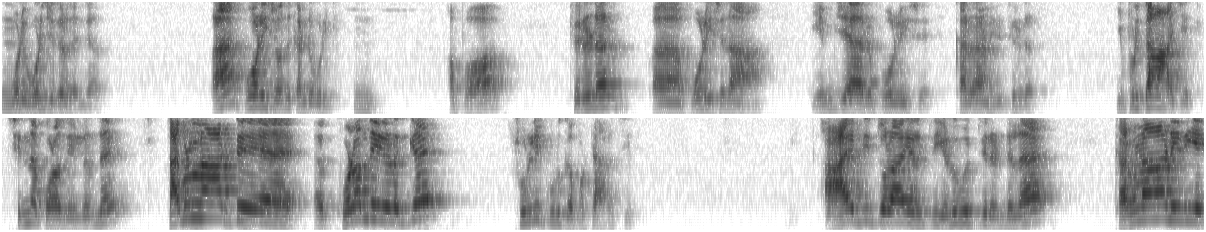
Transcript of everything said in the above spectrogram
ஓடி ஒளிஞ்சுக்கிறது எங்கேயாவது. ஆ போலீஸ் வந்து கண்டுபிடிக்கும். ம். அப்போ திருடர் ஆ, போலீஸ்னா எம்ஜிஆர் போலீஸு கருணாநிதி திருடர். இப்படித்தான் சின்ன குழந்தையிலிருந்து தமிழ்நாட்டு குழந்தைகளுக்கு சொல்லி கொடுக்கப்பட்ட அரசியல். ஆயிரத்தி தொள்ளாயிரத்தி எழுபத்தி ரெண்டுல கருணாநிதியை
